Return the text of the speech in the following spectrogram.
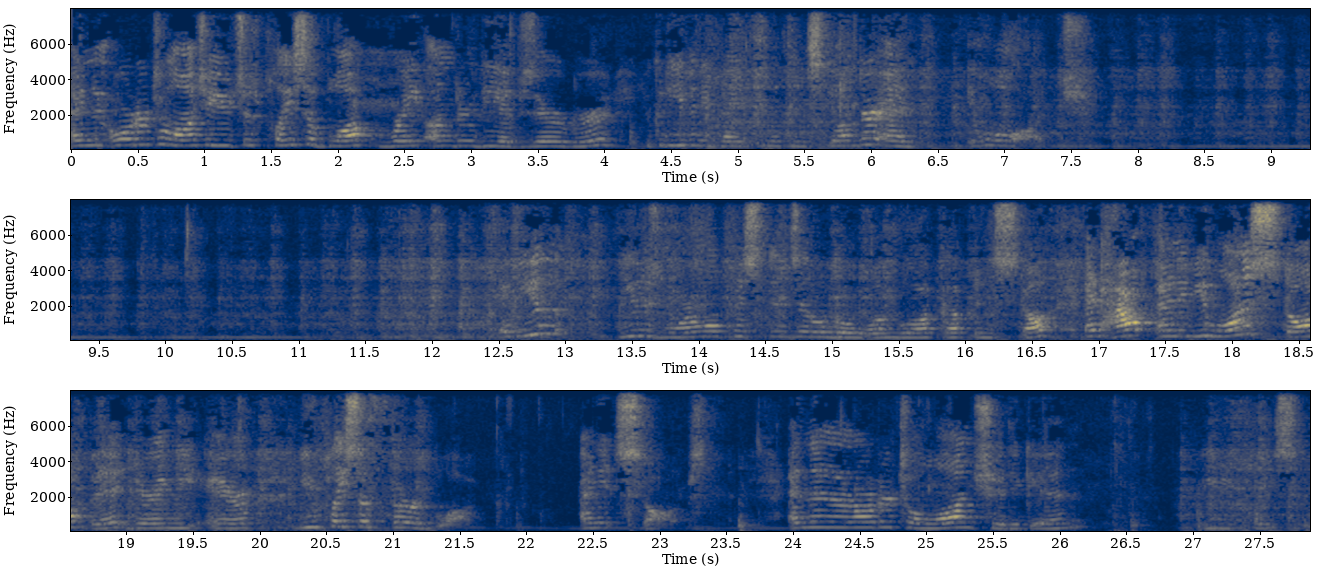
and in order to launch it, you just place a block right under the observer. You could even ignite and steel under, and it will launch. If you use normal pistons, it'll go one block up and stop. And how? And if you want to stop it during the air, you place a third block, and it stops. And then in order to launch it again, you place it.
